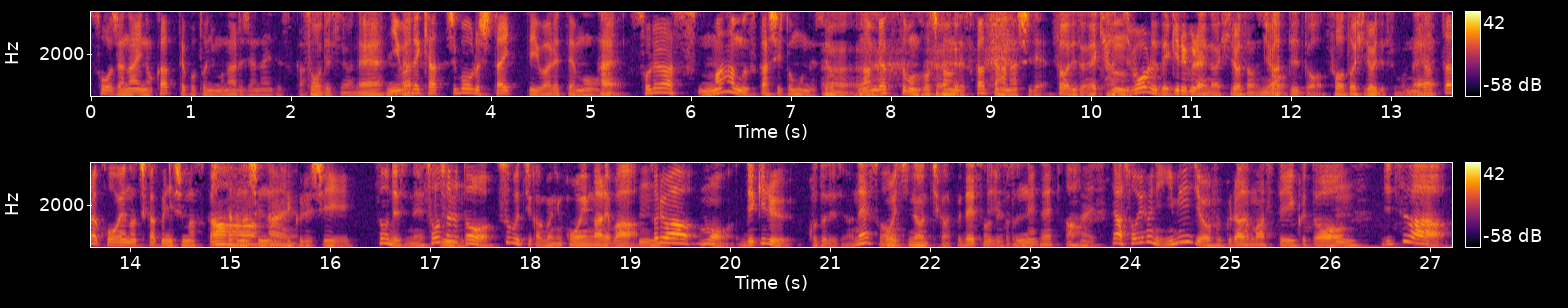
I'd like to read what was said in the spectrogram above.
そうじゃないのかってことにもなるじゃないですか。そうですよね。庭でキャッチボールしたいって言われても、はいそれはすまあ難しいと思うんですよ。うんうん何百坪の土地買うんですかって話で。そうですよね。キャッチボールできるぐらいの広さの庭っていうと相当広いですもんね。だったら公園の近くにしますかって話になってくるし、そうですね。そうすると、すぐ近くに公園があれば、うんそれはもうできることですよね。そうお家の近くでっていうことですね。すねあ、はいだからそういうふうにイメージを膨らませていくと、うん実は、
